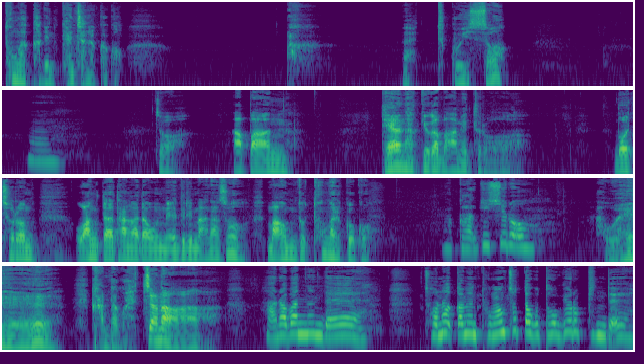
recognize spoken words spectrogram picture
통학하긴 괜찮을 거고. 에, 듣고 있어? 응. 저 아빤 대안학교가 마음에 들어. 너처럼 왕따 당하다 온 애들이 많아서 마음도 통할 거고. 가기 싫어. 아, 왜? 간다고 했잖아. 알아봤는데 전학 가면 도망쳤다고 더 괴롭힌대.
